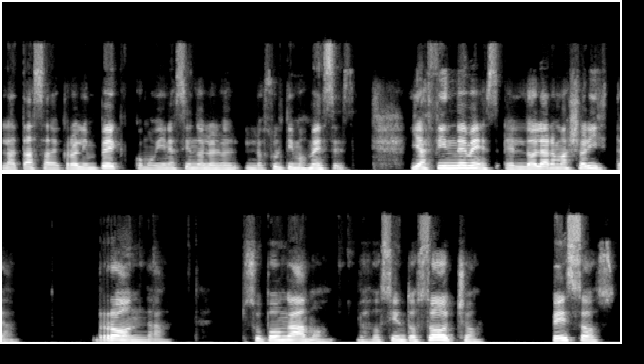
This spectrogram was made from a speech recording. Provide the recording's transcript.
la tasa de crawling peg, como viene haciendo en los últimos meses, y a fin de mes el dólar mayorista ronda, supongamos, los 208 pesos,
